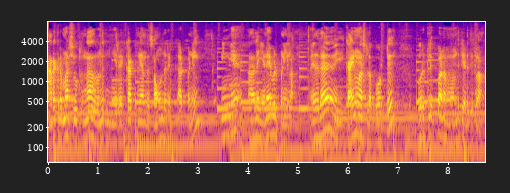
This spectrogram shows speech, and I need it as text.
நடக்கிற மாதிரி ஷூட் இருந்தால் அதை வந்து நீங்கள் ரெக்கார்ட் பண்ணி அந்த சவுண்டை ரெக்கார்ட் பண்ணி நீங்கள் அதில் எனேபிள் பண்ணிக்கலாம். இதில் கைன் மாஸில் போட்டு ஒரு கிளிப்பாக நம்ம வந்துட்டு எடுத்துக்கலாம்.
